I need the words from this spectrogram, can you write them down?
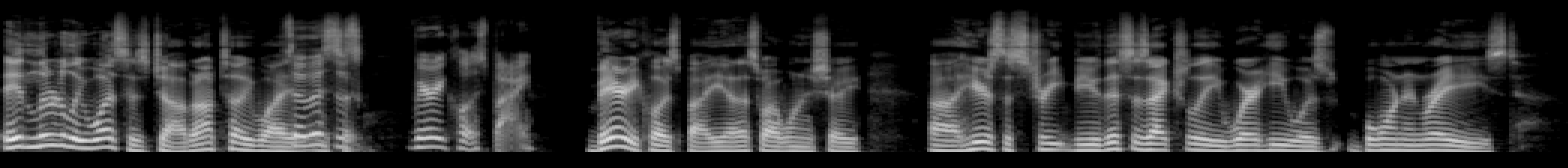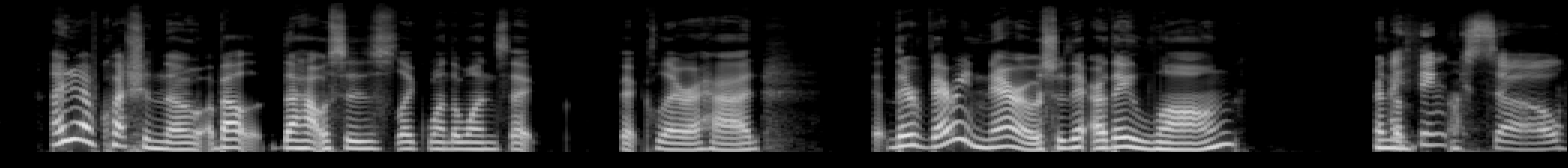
It literally was his job, and I'll tell you why. So this is very close by. very close by. Yeah, that's why I wanted to show you. Uh, here's the street view. This is actually where he was born and raised. I do have a question though about the houses, like one of the ones that that Clara had. They're very narrow, so they are they long? And I think so.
